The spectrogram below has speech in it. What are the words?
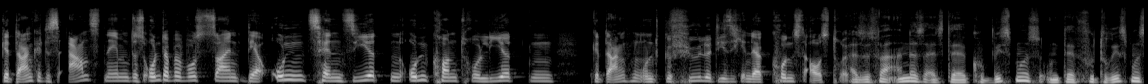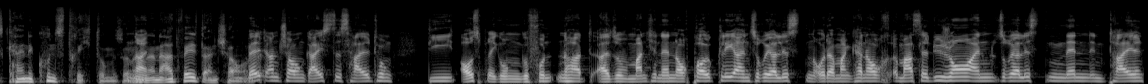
Gedanke des Ernstnehmen, des Unterbewusstseins, der unzensierten, unkontrollierten Gedanken und Gefühle, die sich in der Kunst ausdrücken. Also es war anders als der Kubismus und der Futurismus keine Kunstrichtung, sondern Nein. eine Art Weltanschauung. Weltanschauung, Geisteshaltung, die Ausprägungen gefunden hat. Also manche nennen auch Paul Klee einen Surrealisten oder man kann auch Marcel Duchamp einen Surrealisten nennen in Teilen.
